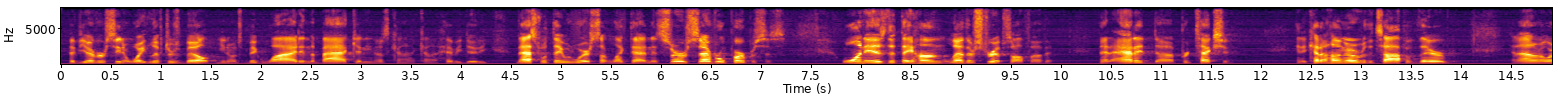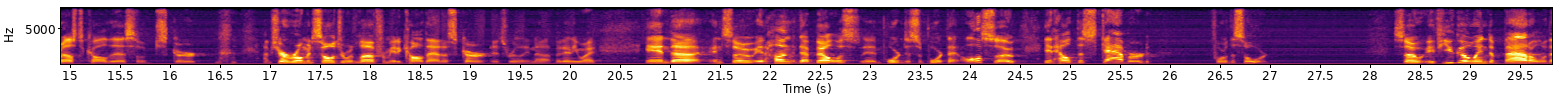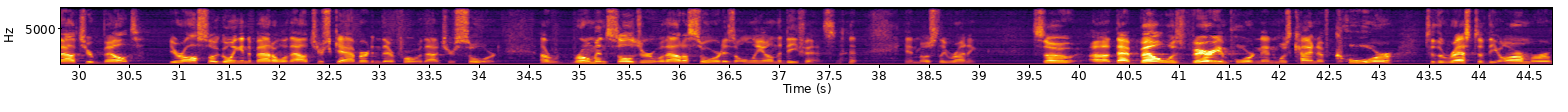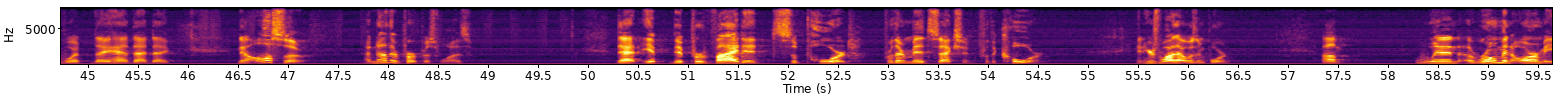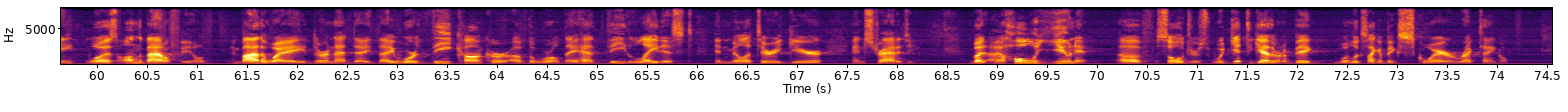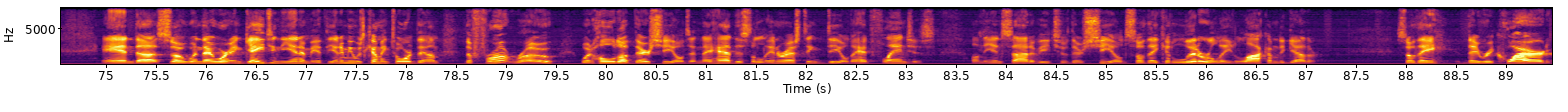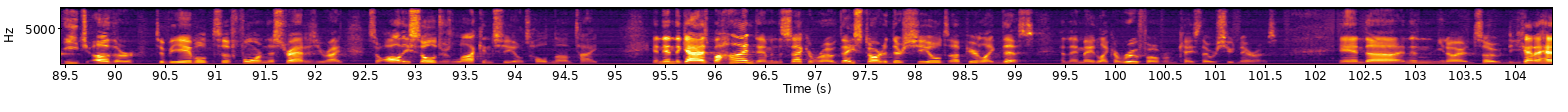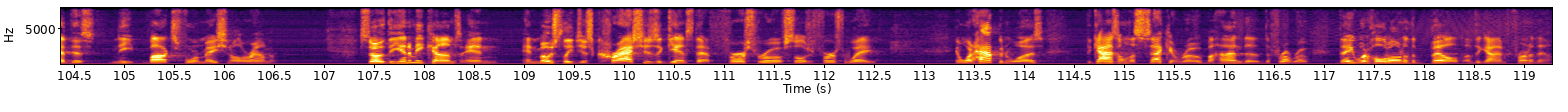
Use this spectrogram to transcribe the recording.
have you ever seen a weightlifter's belt? You know, it's big, wide in the back, and you know it's kind of kind of heavy duty. That's what they would wear, something like that, and it served several purposes. One is that they hung leather strips off of it that added uh, protection, and it kind of hung over the top of their and I don't know what else to call this, a skirt. I'm sure a Roman soldier would love for me to call that a skirt. It's really not. But anyway, and, uh, and so it hung, that belt was important to support that. Also, it held the scabbard for the sword. So if you go into battle without your belt, you're also going into battle without your scabbard and therefore without your sword. A Roman soldier without a sword is only on the defense and mostly running. So uh, that belt was very important and was kind of core to the rest of the armor of what they had that day. Now, also, another purpose was that it, it provided support for their midsection, for the core. And here's why that was important. Um, when a Roman army was on the battlefield, and by the way, during that day, they were the conqueror of the world. They had the latest in military gear and strategy. But a whole unit of soldiers would get together in a big, what looks like a big square, rectangle. And uh, so when they were engaging the enemy, if the enemy was coming toward them, the front row would hold up their shields. And they had this little interesting deal. They had flanges on the inside of each of their shields so they could literally lock them together. So they, they required each other to be able to form this strategy, right? So all these soldiers locking shields, holding on tight. And then the guys behind them in the second row, they started their shields up here like this, and they made like a roof over them in case they were shooting arrows. And, uh, and then, you know, so you kind of had this neat box formation all around them. So the enemy comes and, and mostly just crashes against that first row of soldiers, first wave. And what happened was the guys on the second row, behind the, the front row, they would hold on to the belt of the guy in front of them.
